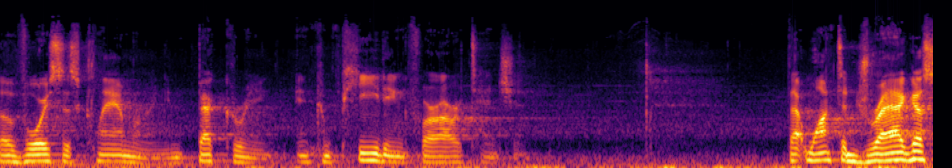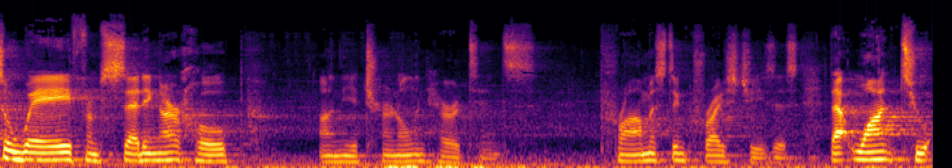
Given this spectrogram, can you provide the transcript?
of voices clamoring and beckering and competing for our attention that want to drag us away from setting our hope on the eternal inheritance promised in Christ Jesus, that want to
